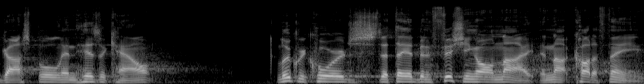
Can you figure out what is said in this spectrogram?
gospel, in his account, Luke records that they had been fishing all night and not caught a thing.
